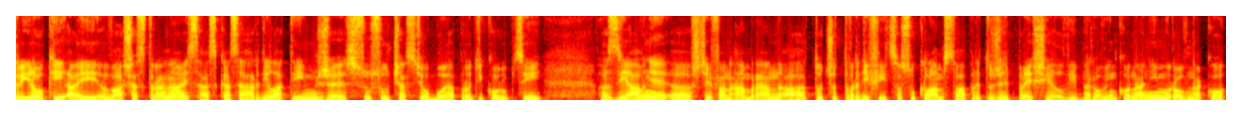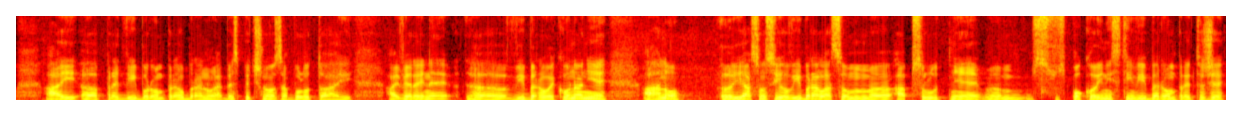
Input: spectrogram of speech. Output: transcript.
Tri roky aj vaša strana, aj Saska sa hrdila tým, že sú súčasťou boja proti korupcii. Zjavne e, Štefan Hamran a to, čo tvrdí Fico, sú klamstvá, pretože prešiel výberovým konaním, rovnako aj e, pred výborom pre obranu aj bezpečnosť a bolo to aj, aj verejné e, výberové konanie. Áno, ja som si ho vybral a som absolútne spokojný s tým výberom, pretože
